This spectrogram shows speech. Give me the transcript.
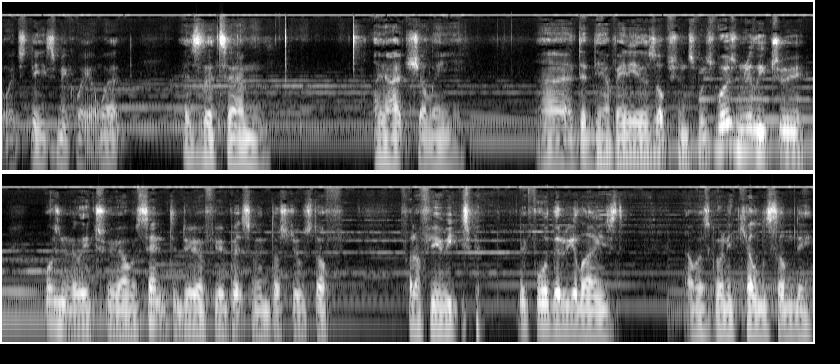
which dates me quite a bit, is that um, I actually uh, didn't have any of those options, which wasn't really true. Wasn't really true. I was sent to do a few bits of industrial stuff for a few weeks before they realised I was going to kill somebody,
